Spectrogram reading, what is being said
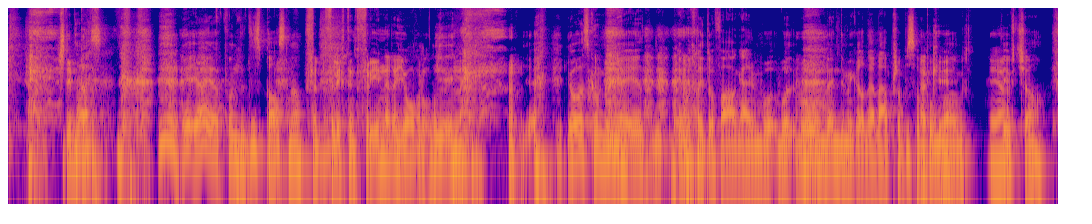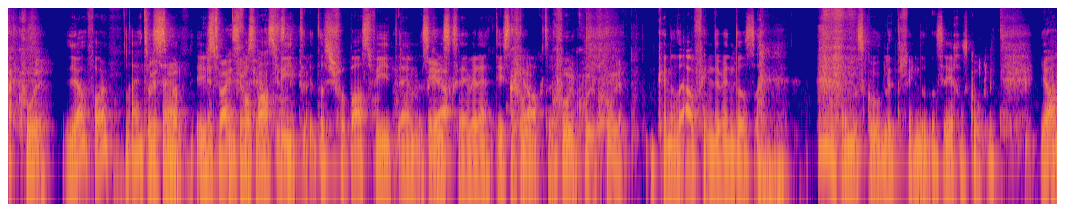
Stimmt das? ja, ja, ich habe gefunden, das passt noch. Vielleicht in früheren Jahren, oder? Ja, ja, es kommt bei mir eher- immer ein bisschen drauf an, gell, wo, wo, wo und wenn du mich gerade erlebst, aber so Okay. Pumba Ja. hilft schon. ah, cool. Ja, voll. Nein, das wissen wir. äh, ist Jetzt weiss ich, was BuzzFeed, das ist von BuzzFeed ähm, ein Quiz Ja. gesehen, weil er Disney-Charakter ist. Cool, cool, cool. Können ihr auch finden, wenn das, wenn das googelt, findet ihr sicher es googelt. Ja,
